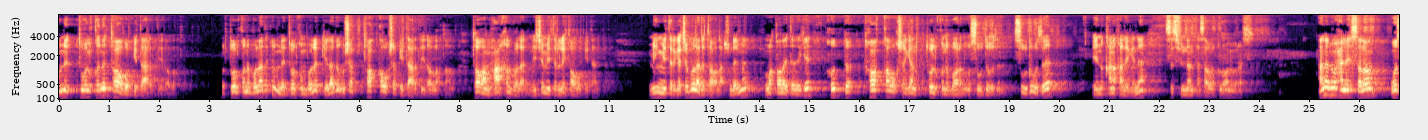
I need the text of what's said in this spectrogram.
Uni to'lqini tog' bo'lib ketardi deydi alloh bir to'lqini bo'ladiku bunday to'lqin bo'lib keladi o'sha tog'ga o'xshab ketardi deydi alloh taolo. Tog' ham har xil bo'ladi necha metrlik tog' bo'lib ketadi? Ming metrgacha bo'ladi tog'lar shundaymi? Alloh taolo aytadiki xuddi tog'ga o'xshagan to'lqini bor edi u suvni o'zi. Suvni o'zi endi qanaqaligini siz shundan tasavvur qilib olaverasiz. Ana nuh alayhissalom o'z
